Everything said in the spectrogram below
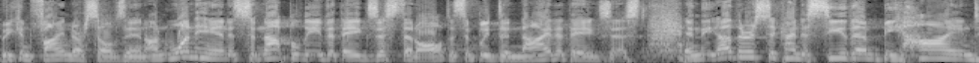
we can find ourselves in. On one hand, it's to not believe that they exist at all, to simply deny that they exist. And the other is to kind of see them behind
